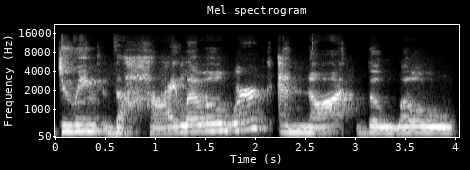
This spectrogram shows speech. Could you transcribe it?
doing the high level work and not the low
